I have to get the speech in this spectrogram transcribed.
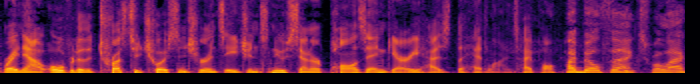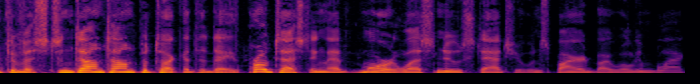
Right now, over to the Trusted Choice Insurance Agents News Center. Paul Zangari has the headlines. Hi, Paul. Hi, Bill. Thanks. Well, activists in downtown Pawtucket today protesting that more or less new statue inspired by William Black.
